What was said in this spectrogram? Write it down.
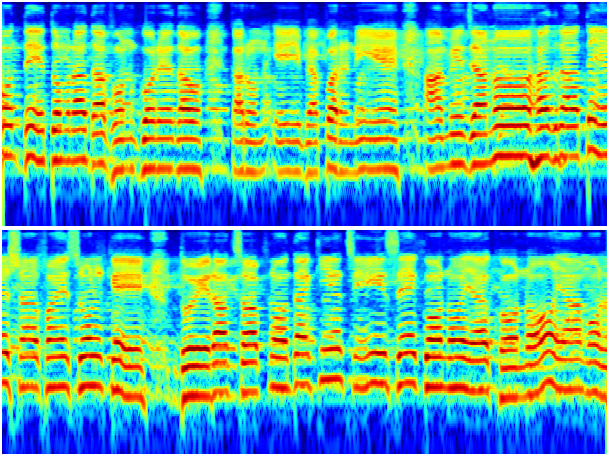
মধ্যে তোমরা দাফন করে দাও। কারণ এই ব্যাপার নিয়ে আমি জানো হাজরাতে সাফাইসুলকে দুই রাত স্বপ্ন দেখিয়েছি, সে কোনো এখনও আমল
